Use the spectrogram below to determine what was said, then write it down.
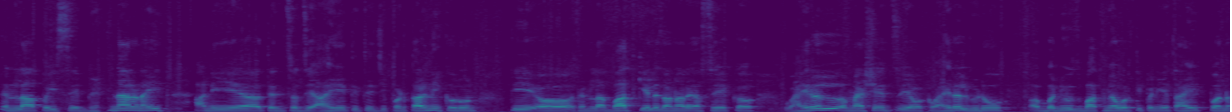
त्यांना पैसे भेटणार नाहीत आणि त्यांचं जे आहे ते त्याची पडताळणी करून ती त्यांना बाद केलं जाणार आहे असं एक व्हायरल मॅसेज व्हायरल व्हिडिओ ब न्यूज बातम्यावरती पण येत आहेत. पण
